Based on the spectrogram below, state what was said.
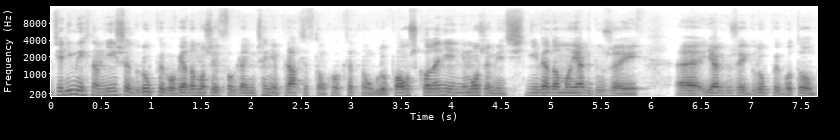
dzielimy ich na mniejsze grupy, bo wiadomo, że jest ograniczenie pracy w tą konkretną grupą. Szkolenie nie może mieć nie wiadomo jak dużej, jak dużej grupy, bo to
